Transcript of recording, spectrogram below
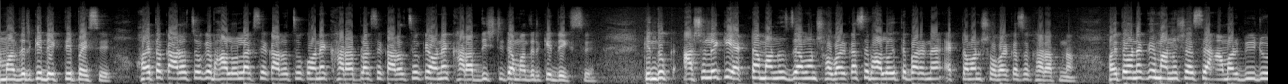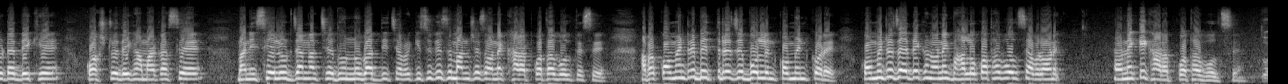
আমাদেরকে দেখতে পাইছে। হয়তো কারও চোখে ভালো লাগছে, কারও চোখে অনেক খারাপ লাগছে, কারও চোখে অনেক খারাপ দৃষ্টিতে আমাদেরকে দেখছে। কিন্তু আসলে কি একটা মানুষ যেমন সবার কাছে ভালো হতে পারে না, একটা মানুষ সবার কাছে খারাপ না। হয়তো অনেকে মানুষ আছে, আমার ভিডিওটা দেখে, কষ্ট দেখে আমার কাছে মানে সেলুট জানাচ্ছে ধন্যবাদ দিচ্ছে আবার কিছু কিছু মানুষ আছে অনেক খারাপ কথা বলতেছে। আবার কমেন্টের ভিতরে যে বললেন কমেন্ট করে কমেন্টে যায় দেখেন অনেক ভালো কথা বলছে আবার অনেক অনেকে খারাপ কথা বলছে। তো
